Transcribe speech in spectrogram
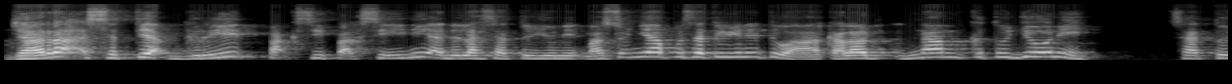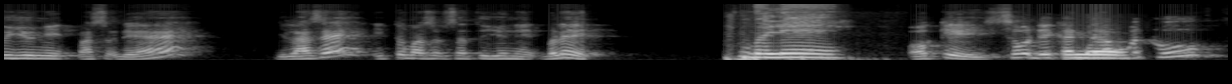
Jarak setiap grid paksi-paksi ini adalah satu unit. Maksudnya apa satu unit tu? Ah, kalau enam ke tujuh ni, satu unit maksud dia. Eh? Jelas eh? Itu maksud satu unit. Boleh? Boleh. Okey, so dia kata apa tu?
